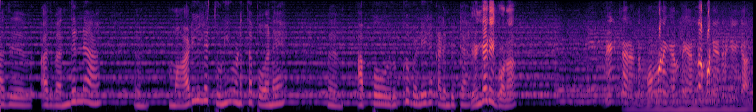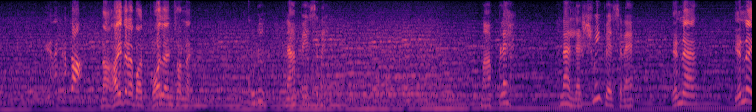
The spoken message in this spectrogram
அது அது வந்துன்னா மாடியில துணி உணர்த்த போனேன். அப்போ ருக்கு வெளியில கிளம்பிட்டா. எங்கடி போனா? வீட்டுல ரெண்டு பொம்பளைங்க இருந்து என்ன பண்ணிட்டு இருக்கீங்க? இதுக்கு தான். நான் ஹைதராபாத் போலன்னு சொன்னேன். குடு நான் பேசுறேன். மாப்பிள நான் லக்ஷ்மி பேசுறேன். என்ன? என்ன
